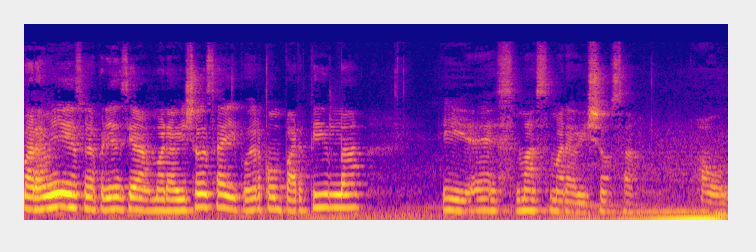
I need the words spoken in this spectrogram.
para mí es una experiencia maravillosa y poder compartirla y es más maravillosa aún.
